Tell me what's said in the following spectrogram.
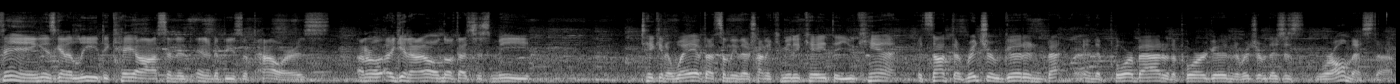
thing is going to lead to chaos and, a, and an abuse of power. Is I don't know. Again, I don't know if that's just me taken away. If that's something they're trying to communicate that you can't. It's not the rich are good and ba- and the poor are bad, or the poor are good and the rich are. There's just we're all messed up.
